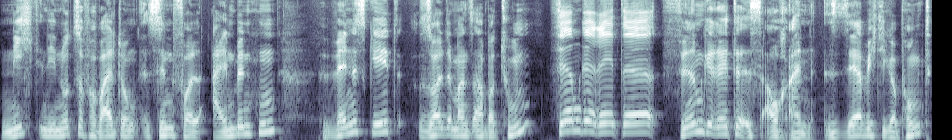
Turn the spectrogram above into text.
nicht in die Nutzerverwaltung sinnvoll einbinden. Wenn es geht, sollte man es aber tun. Firmgeräte. Firmgeräte ist auch ein sehr wichtiger Punkt,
